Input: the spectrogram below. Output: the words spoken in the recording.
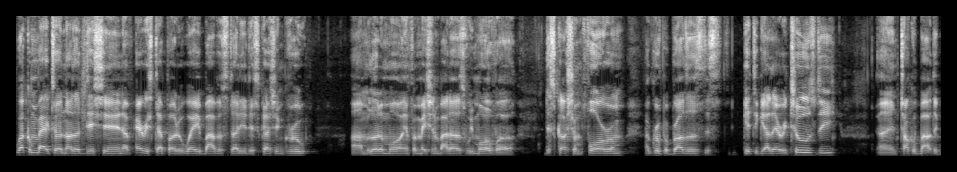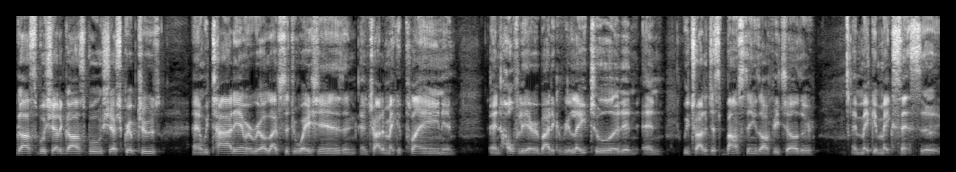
Welcome back to another edition of Every Step of the Way Bible Study Discussion Group. Um, a little more information about us. We're more of a discussion forum, a group of brothers that get together every Tuesday and talk about the gospel, share the gospel, share scriptures, and we tie it in with real life situations and, and try to make it plain and and hopefully everybody can relate to it and, and we try to just bounce things off each other and make it make sense to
